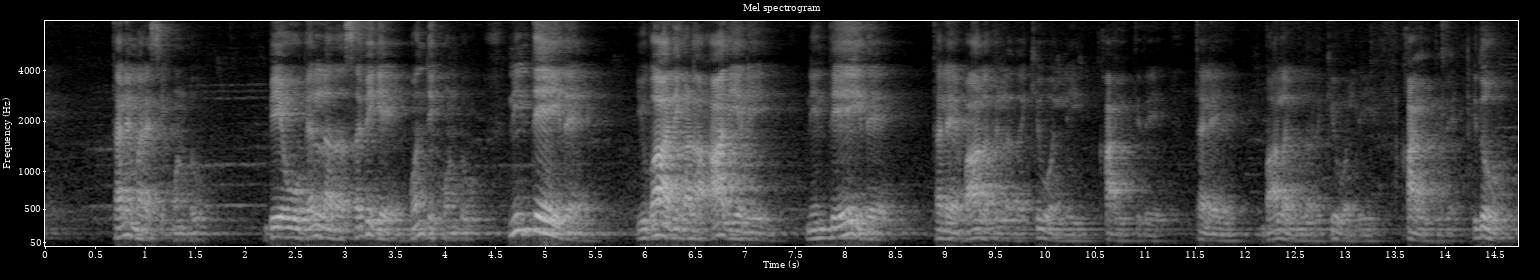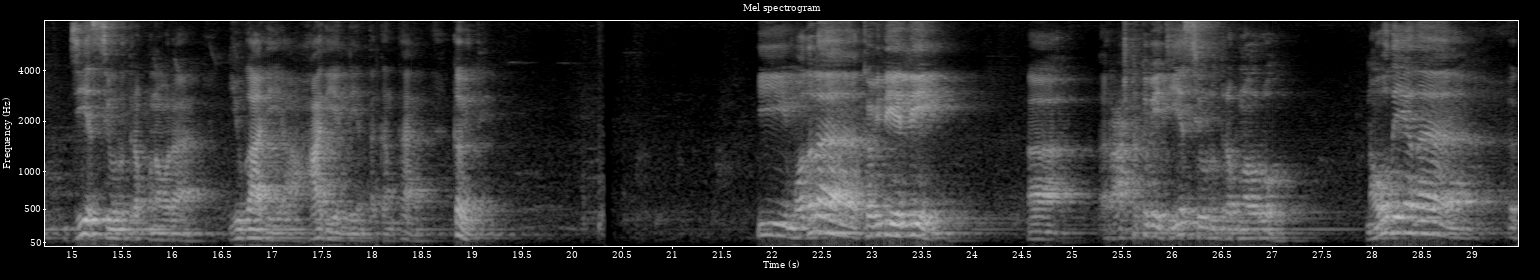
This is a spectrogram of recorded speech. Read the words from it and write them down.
ತಲೆ ಮರೆಸಿಕೊಂಡು, ಬೇವು ಬೆಲ್ಲದ ಸವಿಗೆ ಹೊಂದಿಕೊಂಡು ನಿಂತೇ ಇದೆ. ಯುಗಾದಿಗಳ ಹಾದಿಯಲ್ಲಿ ನಿಂತೇ ಇದೆ. ತಲೆ ಬಾಲವಿಲ್ಲದ ಕ್ಯೂವಲ್ಲಿ ಕಾಯುತ್ತಿದೆ. ತಲೆ ಬಾಲವಿಲ್ಲದ ಕ್ಯೂವಲ್ಲಿ ಕಾಯುತ್ತಿದೆ. ಇದು ಜಿ ಎಸ್ ಶಿವರುದ್ರಪ್ಪನವರ ಯುಗಾದಿಯ ಹಾದಿಯಲ್ಲಿ ಅಂತಕ್ಕಂಥ ಕವಿತೆ. ಈ ಮೊದಲ ಕವಿತೆಯಲ್ಲಿ ರಾಷ್ಟ್ರಕವಿ ಜಿ ಎಸ್ ಶಿವರುದ್ರಪ್ಪನವರು ನವೋದಯದ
